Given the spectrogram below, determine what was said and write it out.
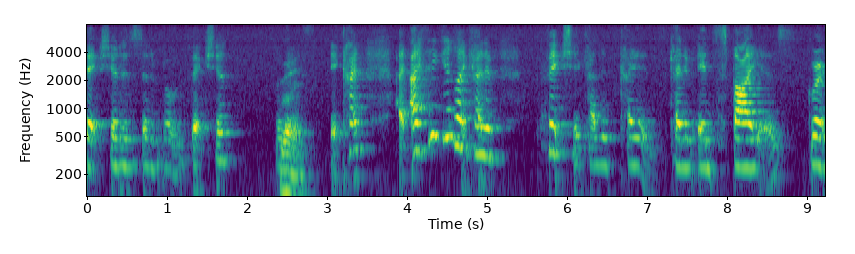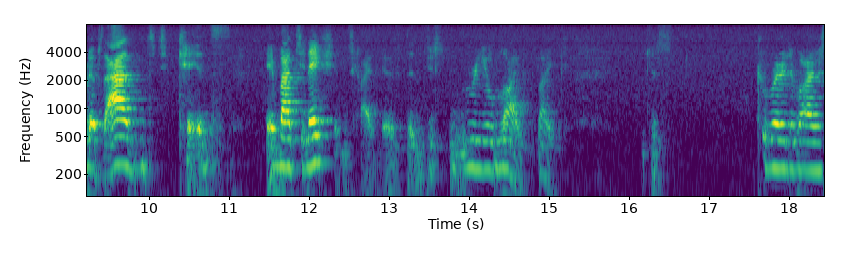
fiction instead of non-fiction. Right. It kind, I, I think it like kind of fiction kind of kind of kind of inspires grown-ups and kids imaginations kind of than just real life like just coronavirus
